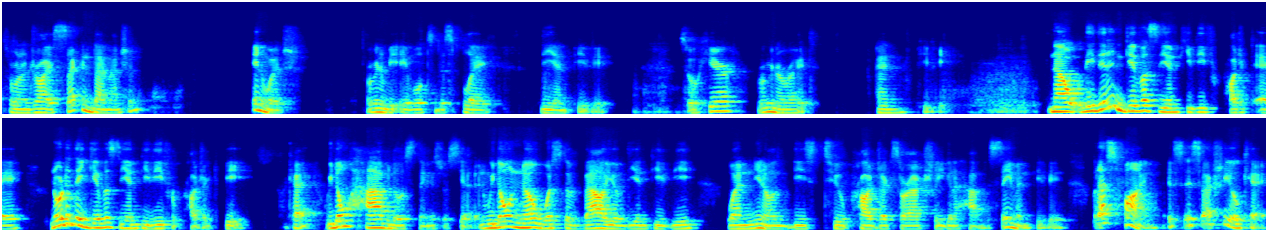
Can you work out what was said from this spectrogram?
so we're going to draw a second dimension in which we're going to be able to display the NPV. So here we're going to write NPV. Now, they didn't give us the NPV for project A, nor did they give us the NPV for project B. Okay, we don't have those things just yet, and we don't know what's the value of the NPV when you know these two projects are actually going to have the same NPV. But that's fine. It's it's actually okay.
